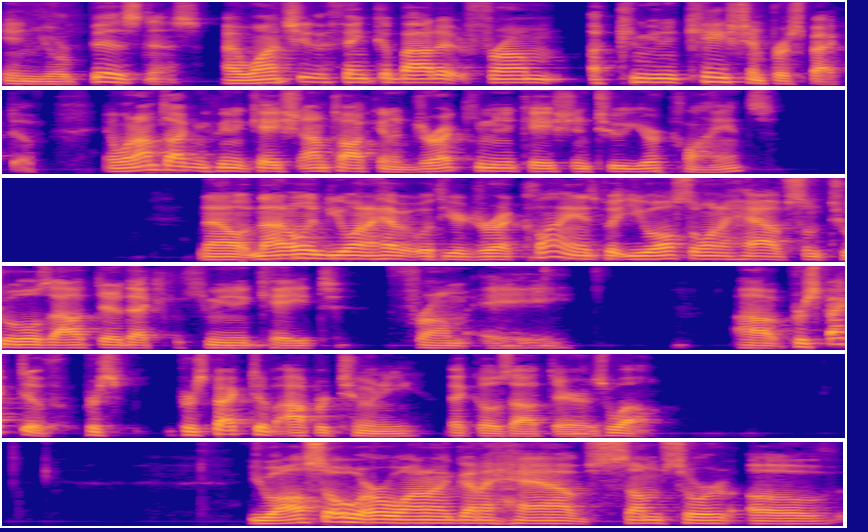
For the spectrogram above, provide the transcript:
in your business. I want you to think about it from a communication perspective. And when I'm talking communication, I'm talking a direct communication to your clients. Now, not only do you want to have it with your direct clients, but you also want to have some tools out there that can communicate from a uh, perspective pers- perspective opportunity that goes out there as well. You also are want going to have some sort of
